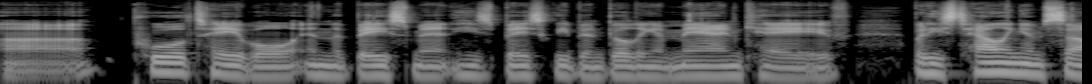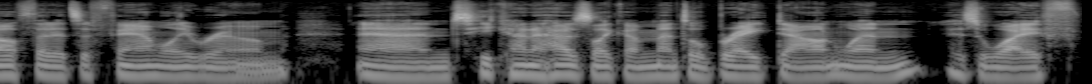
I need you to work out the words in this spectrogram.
uh, pool table in the basement. He's basically been building a man cave, but he's telling himself that it's a family room. And he kind of has like a mental breakdown when his wife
